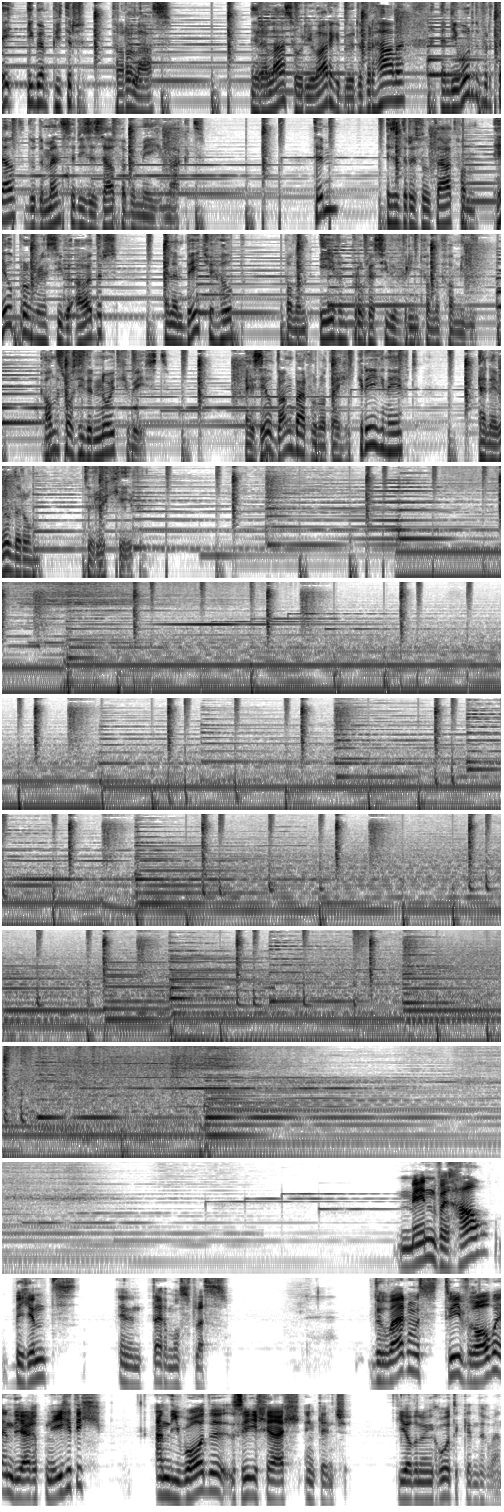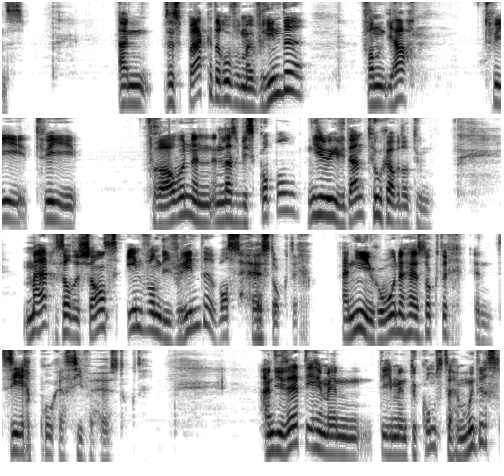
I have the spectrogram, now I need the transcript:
Hey, ik ben Pieter van Relaas. In Relaas hoor je waar gebeurde verhalen en die worden verteld door de mensen die ze zelf hebben meegemaakt. Tim is het resultaat van heel progressieve ouders en een beetje hulp van een even progressieve vriend van de familie. Anders was hij er nooit geweest. Hij is heel dankbaar voor wat hij gekregen heeft en hij wil daarom teruggeven. Mijn verhaal begint in een thermosfles. Er waren eens twee vrouwen in de jaren 90 en die wouden zeer graag een kindje. Die hadden een grote kinderwens. En ze spraken daarover met vrienden van, ja, twee, twee vrouwen, een, een lesbisch koppel, niet zo evident, hoe gaan we dat doen? Maar ze hadden chance, een van die vrienden was huisdokter. En niet een gewone huisdokter, een zeer progressieve huisdokter. En die zei tegen mijn, toekomstige moeders,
